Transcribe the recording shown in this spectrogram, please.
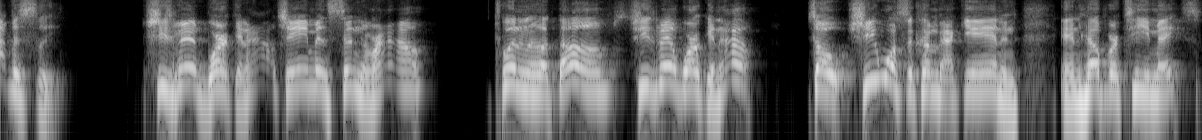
Obviously, she's been working out. She ain't been sitting around twiddling her thumbs. She's been working out. So she wants to come back in and, and help her teammates.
